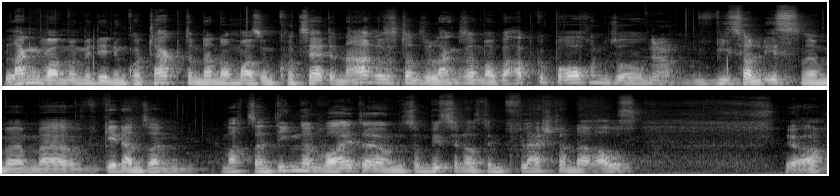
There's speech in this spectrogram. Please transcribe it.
lang waren wir mit denen in Kontakt und dann nochmal so ein Konzert danach ist es dann so langsam aber abgebrochen, so Ja. wie es halt ist. Ne? Man, man geht dann sein, macht sein Ding dann weiter und ist so ein bisschen aus dem Flash dann da raus. Ja,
